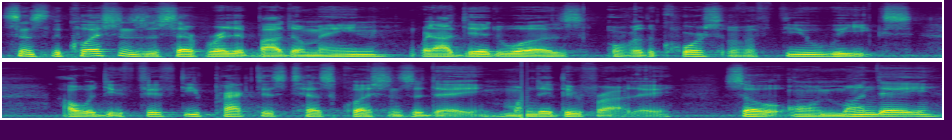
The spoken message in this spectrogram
Since the questions are separated by domain, what I did was, over the course of a few weeks, I would do 50 practice test questions a day, Monday through Friday. So on Monday,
